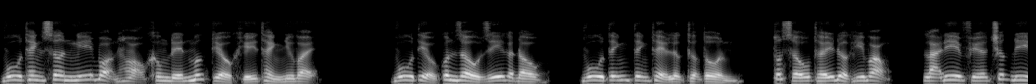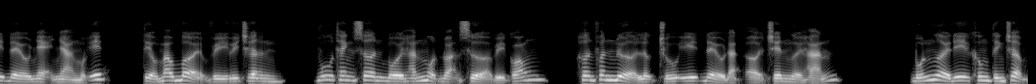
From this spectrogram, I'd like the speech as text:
Vu Thanh Sơn nghĩ bọn họ không đến mức tiểu khí thành như vậy. Vu tiểu quân dầu dĩ gật đầu, Vu tinh tinh thể lực thượng tồn, tốt xấu thấy được hy vọng, lại đi phía trước đi đều nhẹ nhàng một ít, tiểu mau bởi vì uy chân, Vu Thanh Sơn bồi hắn một đoạn sửa vì cõng, hơn phân nửa lực chú ý đều đặt ở trên người hắn. Bốn người đi không tính chậm,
